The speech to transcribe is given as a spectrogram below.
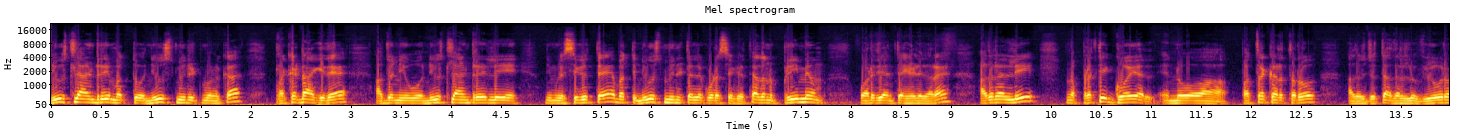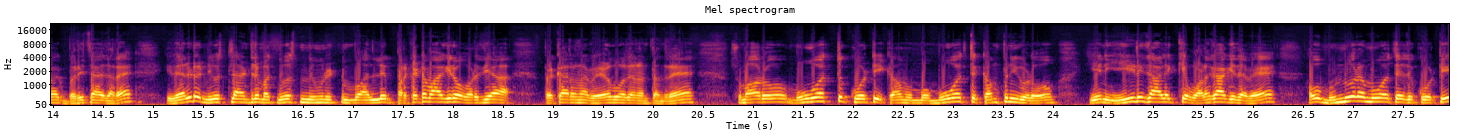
ನ್ಯೂಸ್ಲ್ಯಾಂಡ್ರಿ ಮತ್ತು ನ್ಯೂಸ್ ಮಿನಿಟ್ ಮೂಲಕ ಪ್ರಕಟ ಆಗಿದೆ. ಅದು ನೀವು ನ್ಯೂಸ್ ಲ್ಯಾಂಡ್ರಿಯಲ್ಲಿ ನಿಮಗೆ ಸಿಗುತ್ತೆ ಮತ್ತು ನ್ಯೂಸ್ ಮಿನಿಟಲ್ಲಿ ಕೂಡ ಸಿಗುತ್ತೆ. ಅದನ್ನು ಪ್ರೀಮಿಯಂ ವರದಿ ಅಂತ ಹೇಳಿದ್ದಾರೆ. ಅದರಲ್ಲಿ ಪ್ರತೀಕ್ ಗೋಯಲ್ ಎನ್ನುವ ಪತ್ರಕರ್ತರು ಅದರ ಜೊತೆ ಅದರಲ್ಲಿ ವಿವರವಾಗಿ ಬರಿತಾ ಇದ್ದಾರೆ. ಇವೆರಡು ನ್ಯೂಸ್ ಲ್ಯಾಂಡ್ರಿ ಮತ್ತು ನ್ಯೂಸ್ ಮಿನಿಟ್ ಅಲ್ಲಿ ಪ್ರಕಟವಾಗಿರೋ ವರದಿಯ ಪ್ರಕಾರ ನಾವು ಹೇಳ್ಬೋದೇನಂತಂದರೆ ಸುಮಾರು ಮೂವತ್ತು ಕೋಟಿ ಕ ಮೂವತ್ತು ಕಂಪ್ನಿಗಳು ಏನು ಈಡಿ ಒಳಗಾಗಿದೆ ಅವು ಮುನ್ನೂರ ಮೂವತ್ತೈದು ಕೋಟಿ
